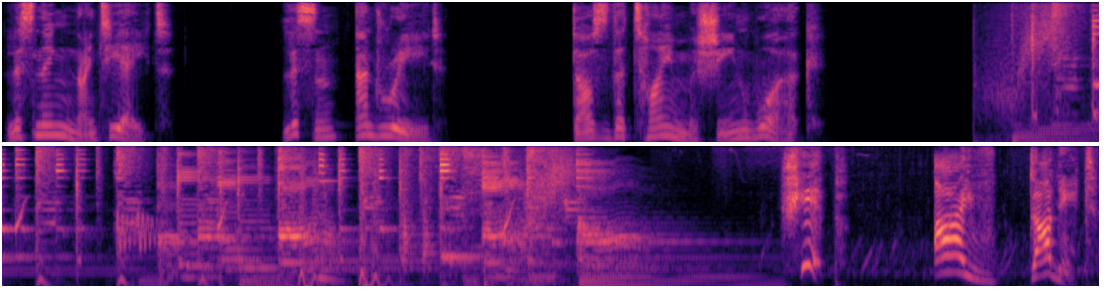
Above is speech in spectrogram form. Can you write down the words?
Listening 98. Listen and read. Does the time machine work? Chip, I've done it.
